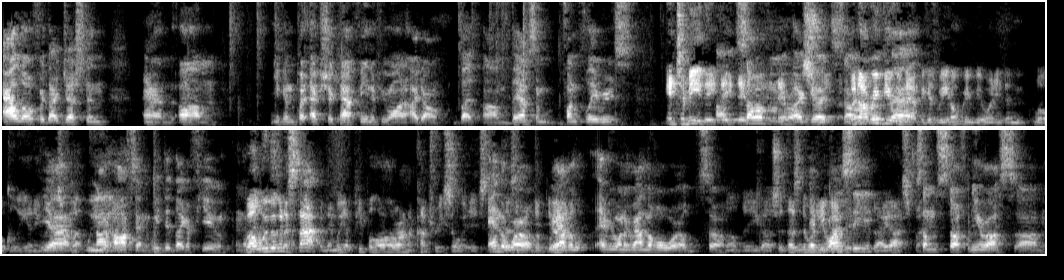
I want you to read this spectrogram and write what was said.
aloe for digestion, and um, you can put extra caffeine if you want. I don't, but um, they have some fun flavors. And to me, they, they, Um, they some of them they're are good, some We're not reviewing that because we don't review anything locally, anyways. Yeah, but we not uh, often. We did like a few. In the Well, we were gonna stop, and then we have people all around the country, so it's and it the world. it- we have a, everyone around the whole world. So Well, there you go. So it doesn't do If any you wanna see us. Some stuff near us, um,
